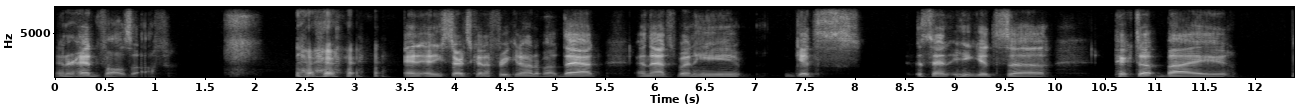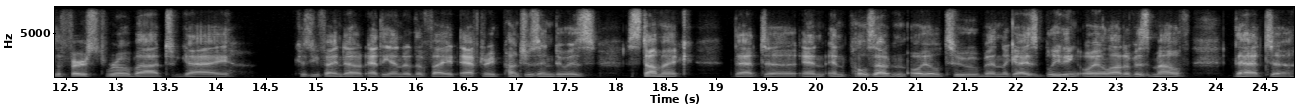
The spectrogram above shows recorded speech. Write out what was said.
and her head falls off. and and he starts kind of freaking out about that, and that's when he gets sent. He gets uh, picked up by the first robot guy because you find out at the end of the fight after he punches into his stomach that uh, and and pulls out an oil tube and the guy's bleeding oil out of his mouth that uh,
